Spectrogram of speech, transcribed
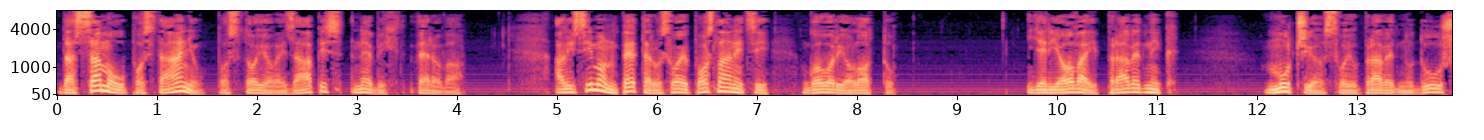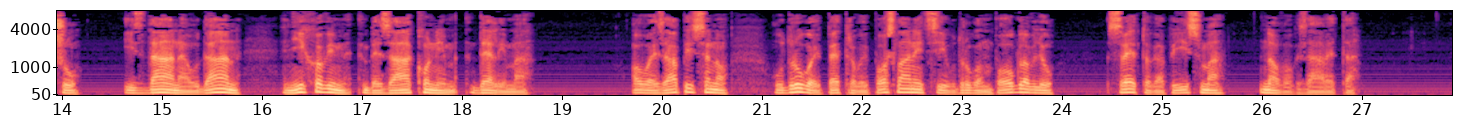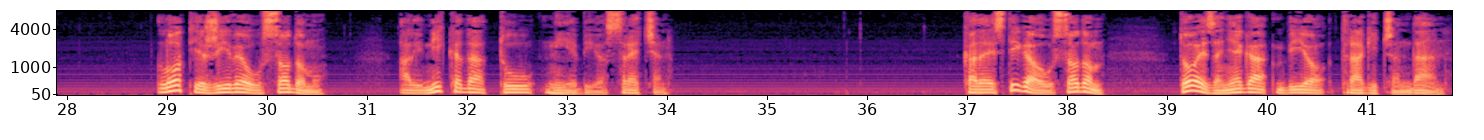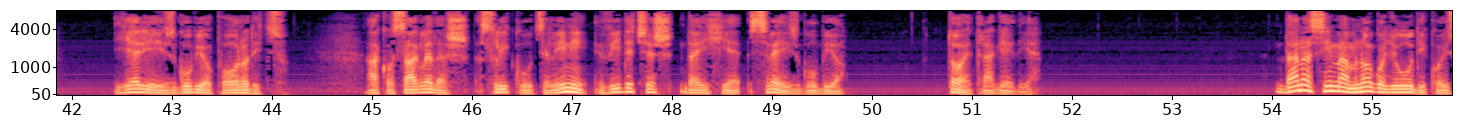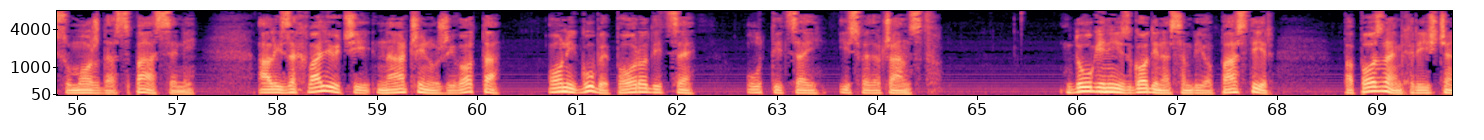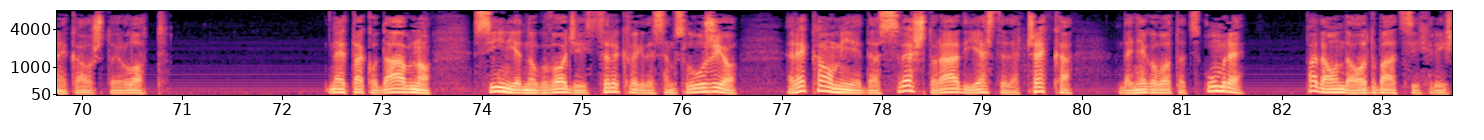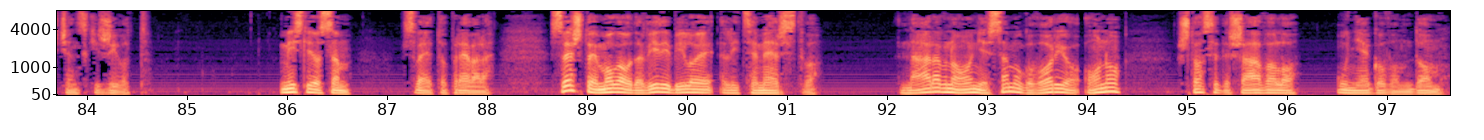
Da samo u postanju postoji ovaj zapis, ne bih verovao. Ali Simon Petar u svojoj poslanici govori o Lotu, jer je ovaj pravednik mučio svoju pravednu dušu iz dana u dan njihovim bezakonim delima. Ovo je zapisano u drugoj Petrovoj poslanici u drugom poglavlju Svetoga pisma Novog Zaveta. Lot je živeo u Sodomu, ali nikada tu nije bio srećan. Kada je stigao u Sodom, to je za njega bio tragičan dan, jer je izgubio porodicu. Ako sagledaš sliku u celini, vidjet ćeš da ih je sve izgubio. To je tragedija. Danas ima mnogo ljudi koji su možda spaseni, ali zahvaljujući načinu života, oni gube porodice, uticaj i svedočanstvo. Dugi niz godina sam bio pastir a poznajem hrišćane kao što je Lot. Ne tako davno, sin jednog vođe iz crkve gde sam služio, rekao mi je da sve što radi jeste da čeka da njegov otac umre, pa da onda odbaci hrišćanski život. Mislio sam, sve je to prevara. Sve što je mogao da vidi bilo je licemerstvo. Naravno, on je samo govorio ono što se dešavalo u njegovom domu.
